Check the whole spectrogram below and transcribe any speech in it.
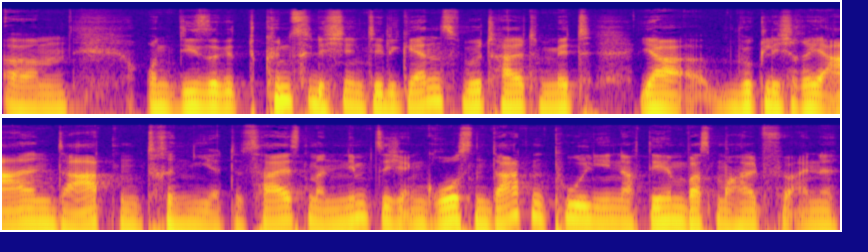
Ähm, und diese künstliche Intelligenz wird halt mit ja wirklich realen Daten trainiert. Das heißt, man nimmt sich einen großen Datenpool, je nachdem, was man halt für eine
